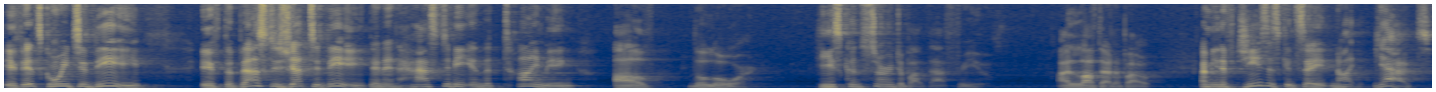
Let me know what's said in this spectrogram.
if it's going to be, if the best is yet to be, then it has to be in the timing of the Lord. He's concerned about that for you. I love that about. I mean, if Jesus can say, not yet,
